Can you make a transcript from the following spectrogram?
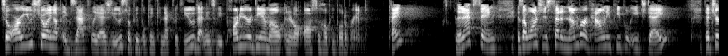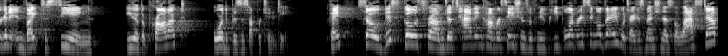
So are you showing up exactly as you so people can connect with you? That needs to be part of your DMO and it'll also help you build a brand. Okay? The next thing is I want you to set a number of how many people each day that you're going to invite to seeing either the product or the business opportunity. Okay, so this goes from just having conversations with new people every single day, which I just mentioned as the last step,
